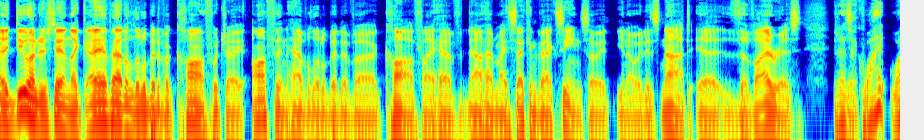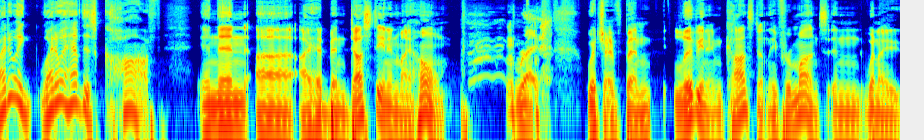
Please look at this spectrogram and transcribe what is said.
I do understand. Like, I have had a little bit of a cough, which I often have a little bit of a cough. I have now had my second vaccine, so it you know it is not uh, the virus. But I was like, why why do I why do I have this cough? And then uh, I had been dusting in my home, right, which I've been living in constantly for months. And when I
